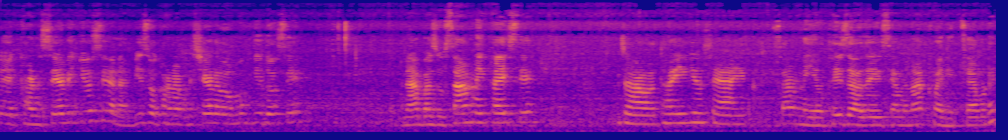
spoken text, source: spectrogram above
તો એક ઘણ શેડી ગયો છે અને બીજો ઘણ આપણે શેડવા મૂકી દીધો છે. અને આ બાજુ સાવણી થાય છે. જાવ થઈ ગયો છે આ એક. સાવણી એવું થઈ જવા જેવી છે આમાં નાખવાની છે આપણે.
